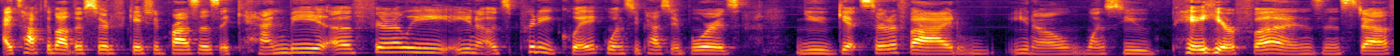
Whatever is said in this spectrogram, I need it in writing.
I talked about the certification process. It can be a fairly, you know, it's pretty quick once you pass your boards you get certified, you know, once you pay your funds and stuff,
